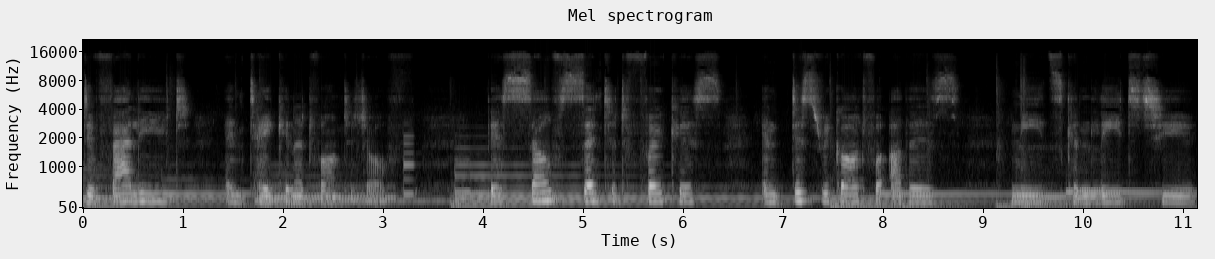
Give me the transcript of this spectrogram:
devalued, and taken advantage of. Their self centered focus and disregard for others' needs can lead to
